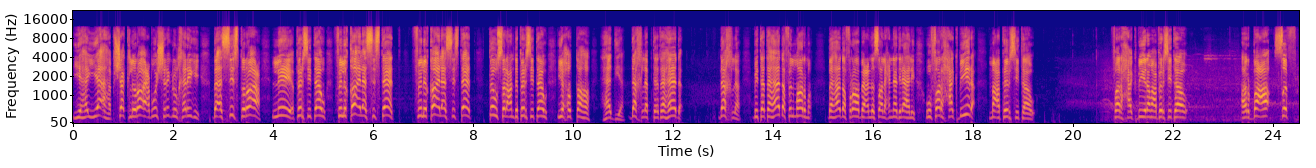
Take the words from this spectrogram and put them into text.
يهيئها بشكل رائع بوش رجله الخارجي. ب assist رائع لبيرسي تاو في لقاء الأسيستات. في لقاء الأسيستات. توصل عند بيرسي تاو يحطها هادية. داخلة بتتهادى. داخلة بتتهادى في المرمى. بهدف رابع لصالح النادي الأهلي وفرحة كبيرة مع بيرسي تاو. فرحة كبيرة مع بيرسي تاو. 4 0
